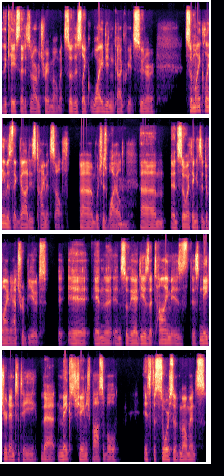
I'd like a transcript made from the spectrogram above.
the case that it's an arbitrary moment. So this like, why didn't God create sooner? So my claim is that God is time itself, um, which is wild. Mm. Um, and so I think it's a divine attribute in the and so the idea is that time is this natured entity that makes change possible it's the source of moments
